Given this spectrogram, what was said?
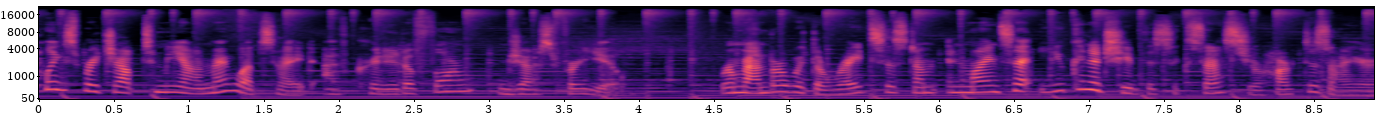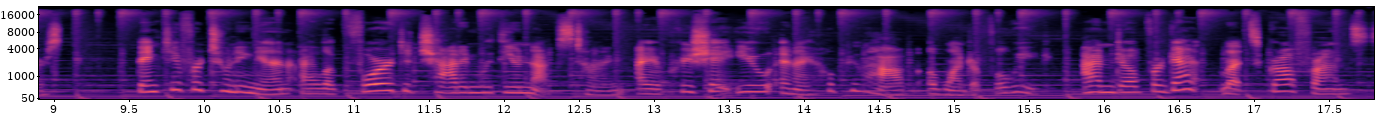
please reach out to me on my website. I've created a form just for you. Remember, with the right system and mindset, you can achieve the success your heart desires. Thank you for tuning in. I look forward to chatting with you next time. I appreciate you and I hope you have a wonderful week. And don't forget, let's grow, friends.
